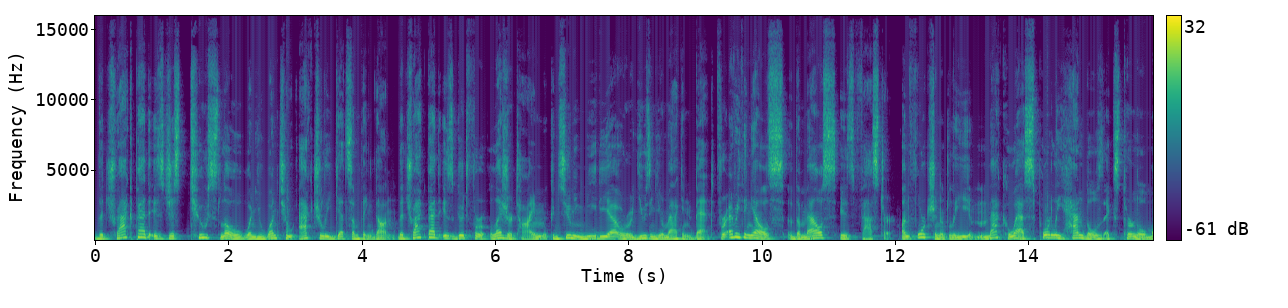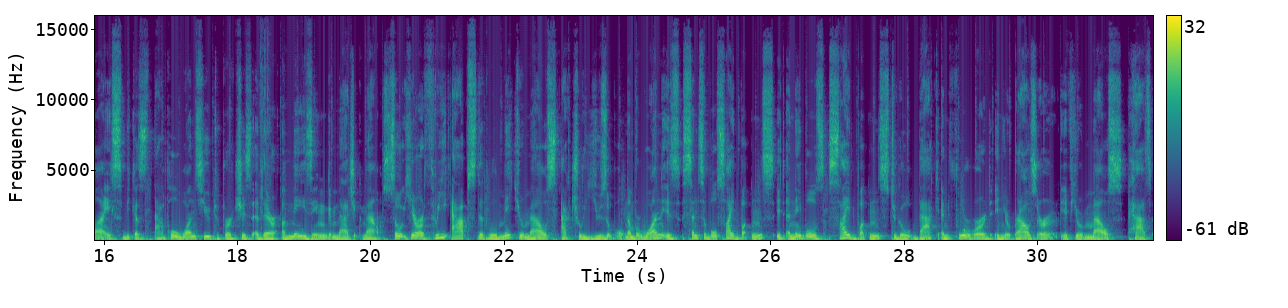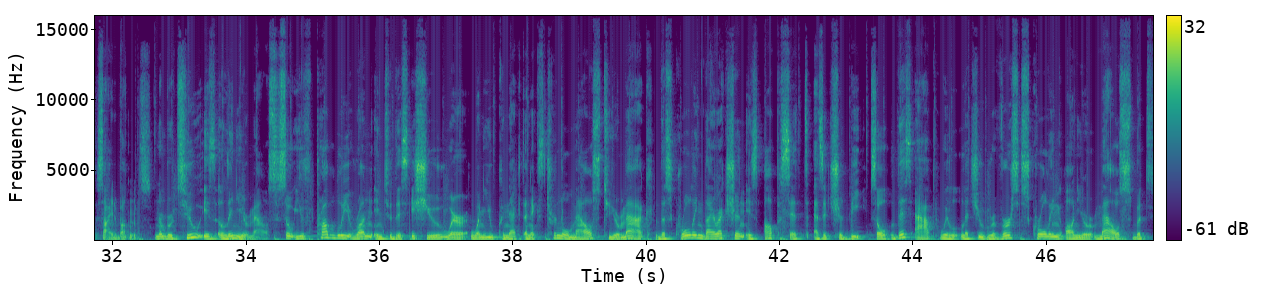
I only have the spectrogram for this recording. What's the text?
The trackpad is just too slow when you want to actually get something done. The trackpad is good for leisure time, consuming media or using your Mac in bed. For everything else, the mouse is faster. Unfortunately, macOS poorly handles external mice because Apple wants you to purchase their amazing Magic Mouse. So here are three apps that will make your mouse actually usable. Number one is Sensible Side Buttons. It enables side buttons to go back and forward in your browser if your mouse has side buttons. Number two is a linear mouse. So you've probably run into this issue where when you connect an external mouse to your Mac, the scrolling direction is opposite as it should be. So this app will let you reverse scrolling on your mouse, but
